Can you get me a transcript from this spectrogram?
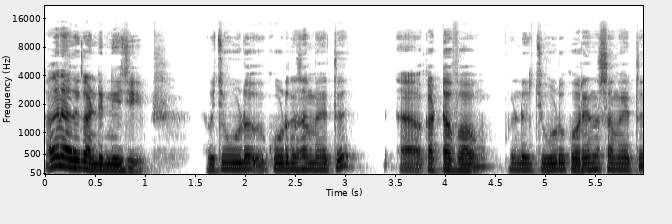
അങ്ങനെ അത് കണ്ടിന്യൂ ചെയ്യും. അപ്പോൾ ചൂട് കൂടുന്ന സമയത്ത് കട്ട് ഓഫ് ആവും. വീണ്ടും ചൂട് കുറയുന്ന സമയത്ത്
